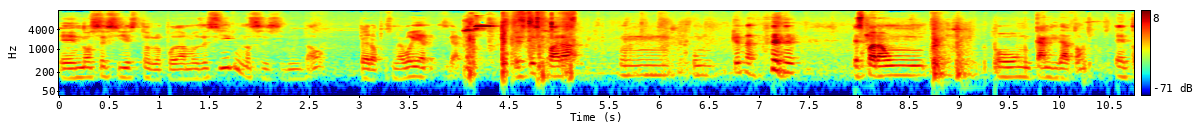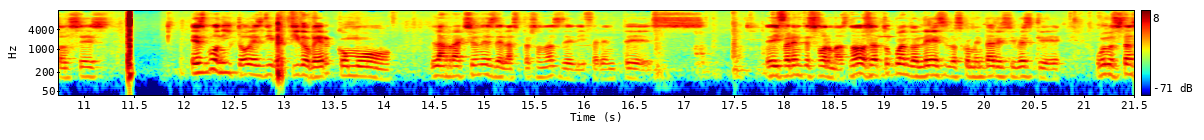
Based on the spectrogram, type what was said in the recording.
Eh, no sé si esto lo podamos decir, no sé si no, pero pues me voy a arriesgar. Esto es para un, ¿qué tal? es para un, un candidato. Entonces, es bonito, es divertido ver cómo las reacciones de las personas de diferentes de diferentes formas, ¿no? O sea, tú cuando lees los comentarios y ves que unos están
